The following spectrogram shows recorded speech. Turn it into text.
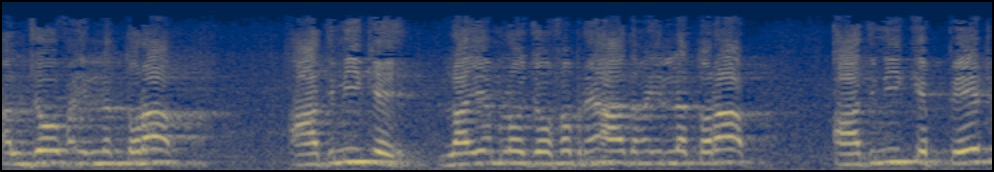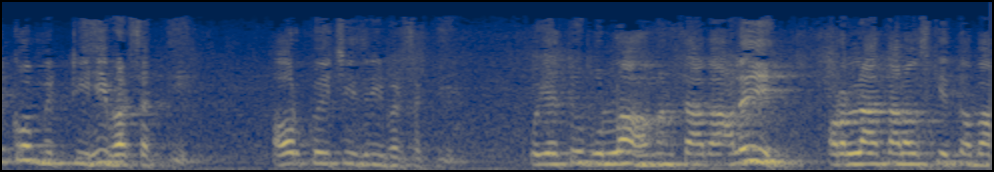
الجوف التراب۔ آدمی کے لائم لو جوف ابن آدم اللہ تراب، آدمی کے پیٹ کو مٹی ہی بھر سکتی ہے، اور کوئی چیز نہیں بھر سکتی ہے۔ وہ یتوب اللہ منطاب علی اور اللہ تعالیٰ اس کی توبہ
